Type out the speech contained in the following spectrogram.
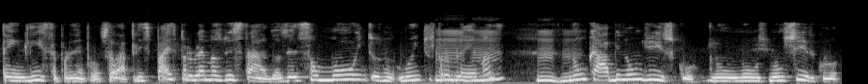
tem lista, por exemplo, sei lá, principais problemas do Estado, às vezes são muitos, muitos uhum. problemas, Uhum. não cabe num disco, num, num, num círculo.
